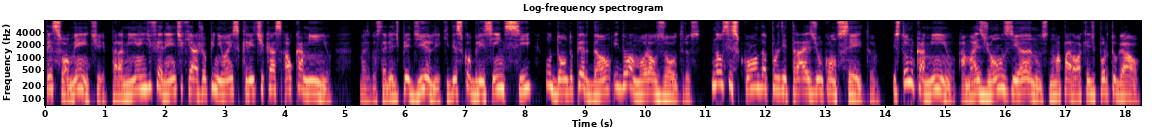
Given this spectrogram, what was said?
Pessoalmente, para mim é indiferente que haja opiniões críticas ao caminho, mas gostaria de pedir-lhe que descobrisse em si o dom do perdão e do amor aos outros. Não se esconda por detrás de um conceito. Estou no caminho há mais de 11 anos numa paróquia de Portugal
